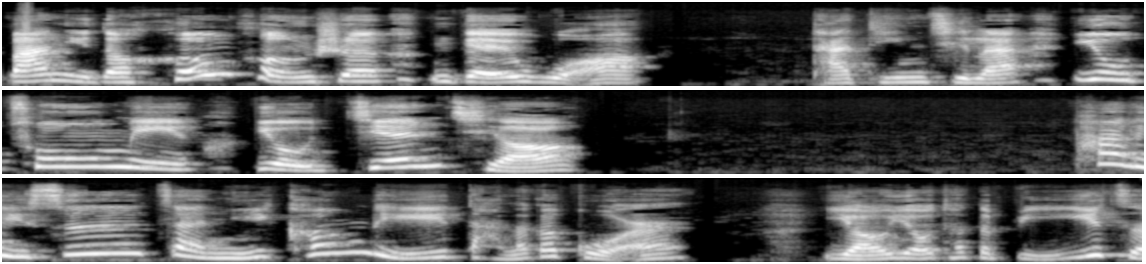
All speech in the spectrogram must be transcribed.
把你的哼哼声给我？它听起来又聪明又坚强。帕里斯在泥坑里打了个滚儿，摇摇他的鼻子。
